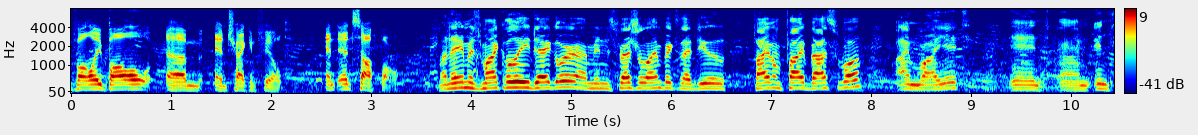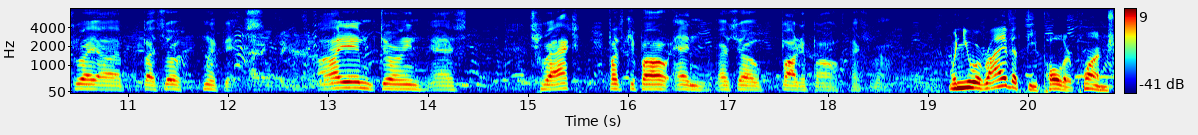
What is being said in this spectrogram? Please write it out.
volleyball, um, and track and field, and, and softball. My name is Michael Lee Degler. I'm in the Special Olympics. I do five on five basketball. I'm Wyatt, and um, enjoy uh, Special Olympics. I am doing as track, basketball, and also volleyball as well. When you arrive at the Polar Plunge,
